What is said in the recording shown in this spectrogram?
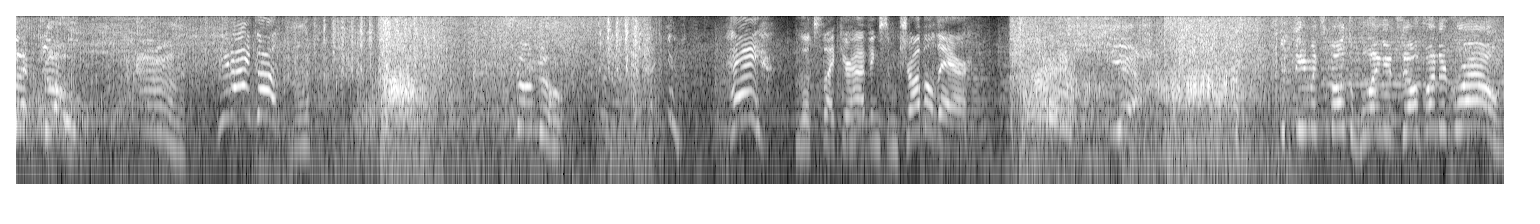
Let go! Hey, looks like you're having some trouble there. Yeah! The demon's multiplying itself underground!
